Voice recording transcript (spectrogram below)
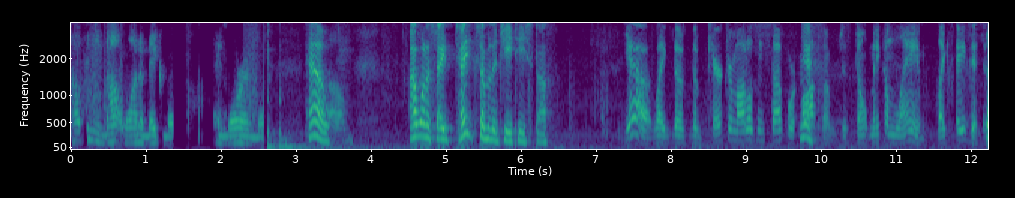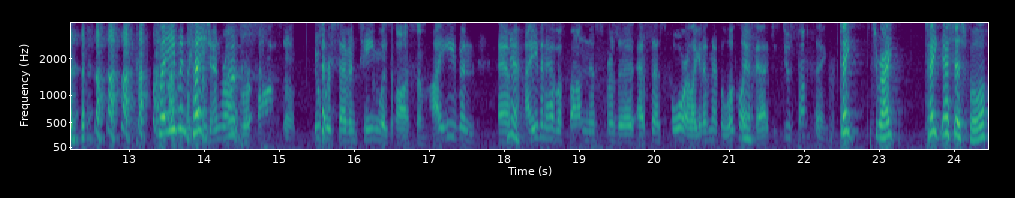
How can you not want to make more and more and more? Hell, Um, I want to say take some of the GT stuff. Yeah, like the the character models and stuff were Yeah. awesome. Just don't make them lame like they did. But even Like take Shenrons uh, were awesome. Super 17 was awesome. I even am, Yeah. I even have a fondness for the SS4. Like it doesn't have to look like that. Just do something. take right, take SS4,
